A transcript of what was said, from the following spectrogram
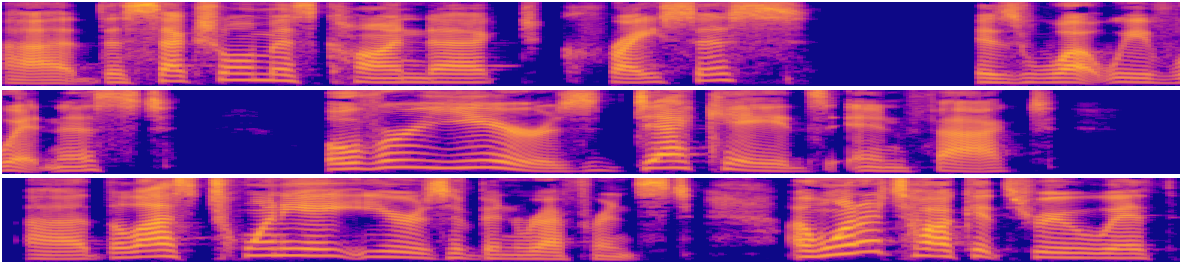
Uh, the sexual misconduct crisis is what we've witnessed over years, decades, in fact. Uh, the last 28 years have been referenced. I want to talk it through with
